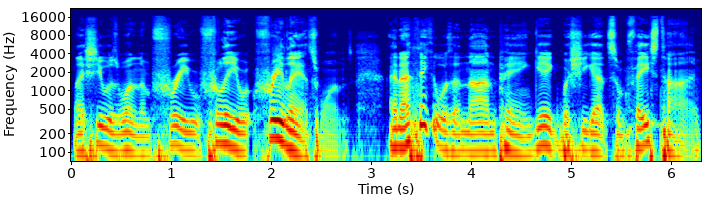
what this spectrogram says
Like she was one of them free, free freelance ones, and I think it was a non-paying gig, but she got some FaceTime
